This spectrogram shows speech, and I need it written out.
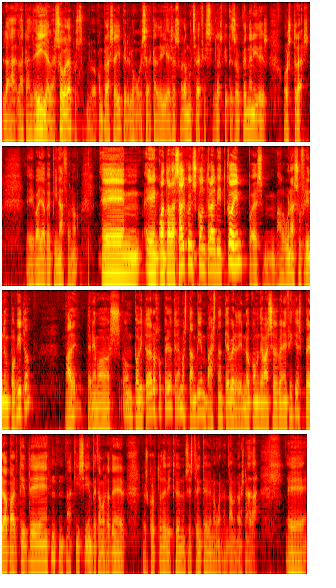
la, la, calderilla, la sobra, pues lo compras ahí, pero luego esa calderilla, esa sobra muchas veces son las que te sorprenden y dices, ostras, eh, vaya pepinazo, ¿no? Em, en cuanto a las altcoins contra el Bitcoin, pues algunas sufriendo un poquito, ¿vale? Tenemos un poquito de rojo, pero tenemos también bastante verde, no con demasiados beneficios, pero a partir de aquí sí empezamos a tener los cortos de Bitcoin, un 631, bueno, no, no es nada. Eh,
